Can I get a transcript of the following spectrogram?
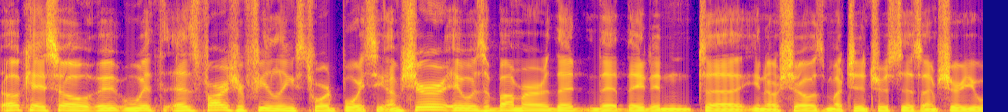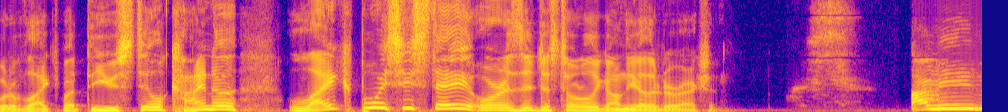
okay, so uh, with as far as your feelings toward Boise, I'm sure it was a bummer that that they didn't uh, you know show as much interest as I'm sure you would have liked. But do you still kind of like Boise State, or is it just totally gone the other direction? I mean,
